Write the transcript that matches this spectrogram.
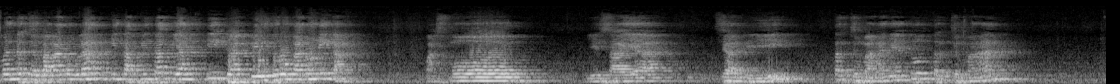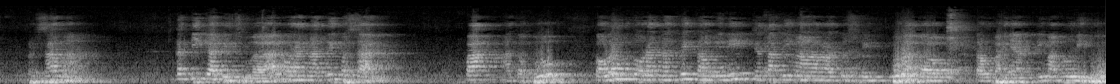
menerjemahkan ulang kitab-kitab yang tidak deuterokanonika Mazmur, Yesaya jadi terjemahannya itu terjemahan bersama. Ketika dijual orang Katolik pesan Pak atau Bu tolong untuk orang Katolik tahun ini cetak 500 ribu atau terlalu banyak 50 ribu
